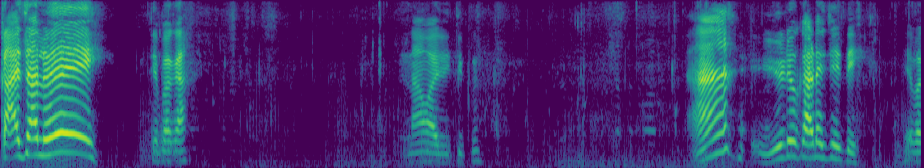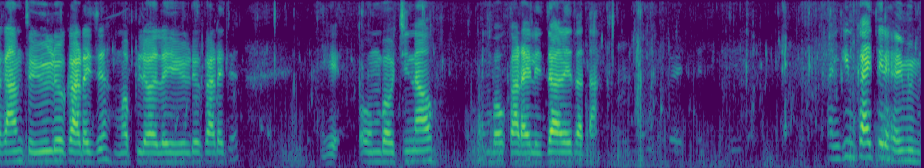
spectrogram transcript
काय चालू आहे? ते बघा. नाव आली तिकून हा व्हिडिओ काढायचे ते. हे बघा आमचं व्हिडिओ काढायचं मपलेवालं व्हिडिओ काढायचं. हे ओमभाऊची नाव. ओमभाऊ काढायला जाळेत आता. आणखीन काहीतरी आहे म्हणून.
